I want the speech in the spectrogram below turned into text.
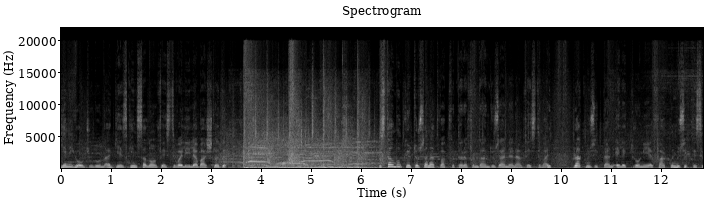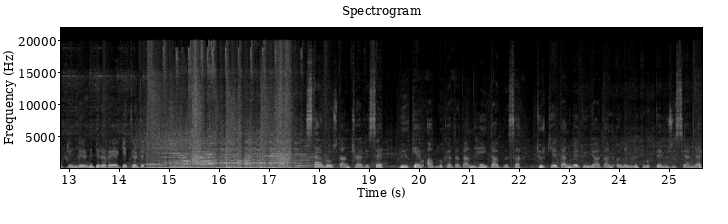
yeni yolculuğuna Gezgin Salon Festivali ile başladı. İstanbul Kültür Sanat Vakfı tarafından düzenlenen festival, rock müzikten elektroniğe farklı müzik disiplinlerini bir araya getirdi. Stavros'tan Travis'e, Büyük Ev Ablukada'dan Hey Douglas'a, Türkiye'den ve dünyadan önemli grup ve müzisyenler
